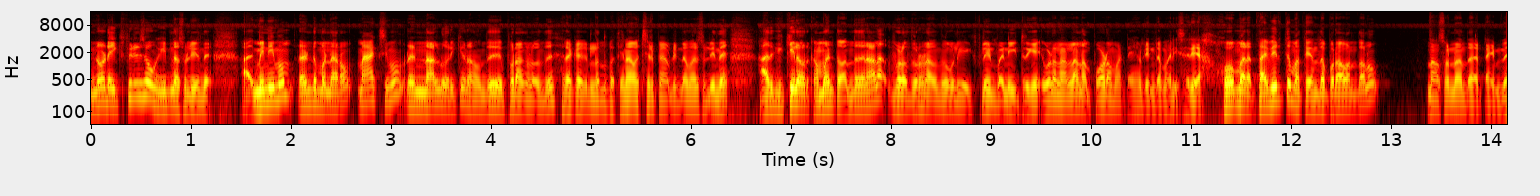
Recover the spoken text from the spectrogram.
என்னோட எக்ஸ்பீரியன்ஸும் உங்ககிட்ட நான் சொல்லியிருந்தேன். அது மினிமம் ரெண்டு மணி நேரம் மேக்ஸிமம் ரெண்டு நாள் வரைக்கும் நான் வந்து புறாங்களை வந்து ரெக்கார்டில் வந்து பார்த்தீங்கன்னா வச்சிருப்பேன் அப்படின்ற மாதிரி சொல்லியிருந்தேன். அதுக்கு கீழே ஒரு கமெண்ட் வந்ததுனால இவ்வளோ தூரம் நான் வந்து உங்களுக்கு எக்ஸ்பிளைன் பண்ணிட்டு இருக்கேன். இவ்வளோ நாளாக நான் போட மாட்டேன் அப்படின்ற மாதிரி சரியா? ஹோமரை தவிர்த்து மற்ற எந்த புறாவாக இருந்தாலும் நான் சொன்ன அந்த டைம்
